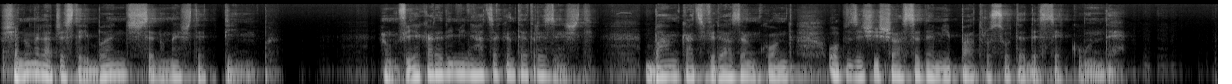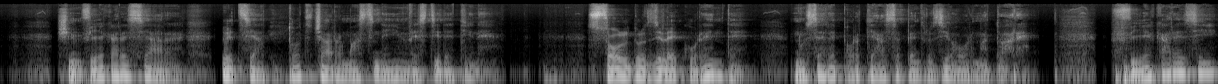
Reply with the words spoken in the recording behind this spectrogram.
Și numele acestei bănci se numește timp. În fiecare dimineață când te trezești, banca îți virează în cont 86.400 de secunde. Și în fiecare seară îți ia tot ce a rămas neinvestit de tine. Soldul zilei curente nu se reportează pentru ziua următoare. Fiecare zi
